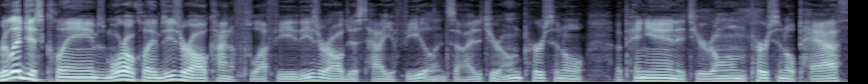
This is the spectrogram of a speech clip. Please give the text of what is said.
religious claims moral claims these are all kind of fluffy these are all just how you feel inside it's your own personal opinion it's your own personal path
